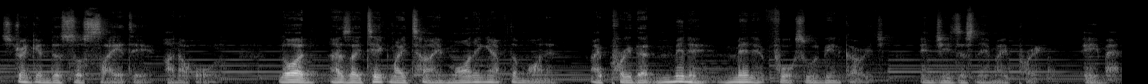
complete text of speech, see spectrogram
strengthen the society on a whole. Lord, as I take my time morning after morning, I pray that many, many folks will be encouraged. In Jesus' name I pray. Amen.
